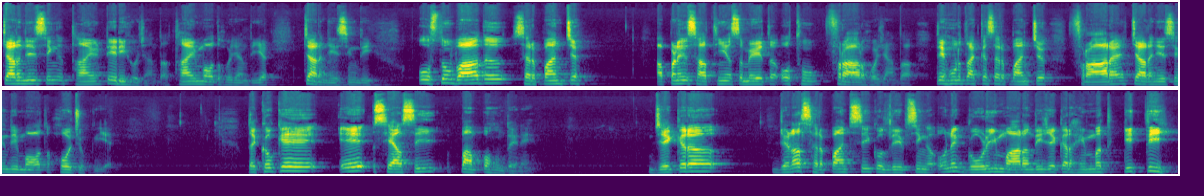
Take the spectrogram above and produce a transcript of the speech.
ਚਰਨਜੀਤ ਸਿੰਘ ਥਾਂ ਹੀ ਢੇਰੀ ਹੋ ਜਾਂਦਾ, ਥਾਂ ਹੀ ਮੌਤ ਹੋ ਜਾਂਦੀ ਹੈ ਚਰਨਜੀਤ ਸਿੰਘ ਦੀ। ਉਸ ਤੋਂ ਬਾਅਦ ਸਰਪੰਚ ਆਪਣੇ ਸਾਥੀਆਂ ਸਮੇਤ ਉੱਥੋਂ ਫਰਾਰ ਹੋ ਜਾਂਦਾ। ਤੇ ਹੁਣ ਤੱਕ ਸਰਪੰਚ ਫਰਾਰ ਹੈ, ਚਰਨਜੀਤ ਸਿੰਘ ਦੀ ਮੌਤ ਹੋ ਚੁੱਕੀ ਹੈ। ਦੇਖੋ ਕਿ ਇਹ ਸਿਆਸੀ ਪੰਪ ਹੁੰਦੇ ਨੇ। ਜੇਕਰ ਜਿਹੜਾ ਸਰਪੰਚ ਸੀ ਕੁਲਦੀਪ ਸਿੰਘ, ਉਹਨੇ ਗੋਲੀ ਮਾਰਨ ਦੀ ਜੇਕਰ ਹਿੰਮਤ ਕੀਤੀ,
